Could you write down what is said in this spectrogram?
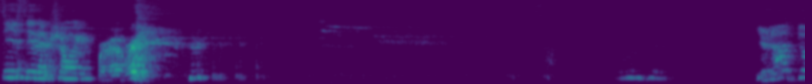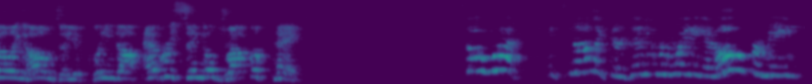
You see, they're showing forever. You're not going home till you've cleaned off every single drop of paint. So what? It's not like there's anyone waiting at home for me.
